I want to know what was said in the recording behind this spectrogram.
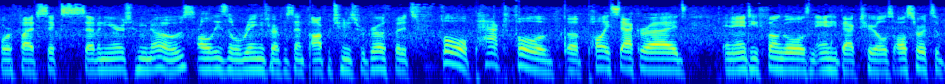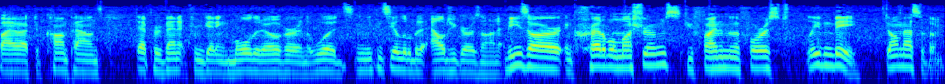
four, five, six, seven years, who knows. All these little rings represent opportunities for growth, but it's full, packed full of, of polysaccharides and antifungals and antibacterials, all sorts of bioactive compounds that prevent it from getting molded over in the woods. And you can see a little bit of algae grows on it. These are incredible mushrooms. If you find them in the forest, leave them be. Don't mess with them.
